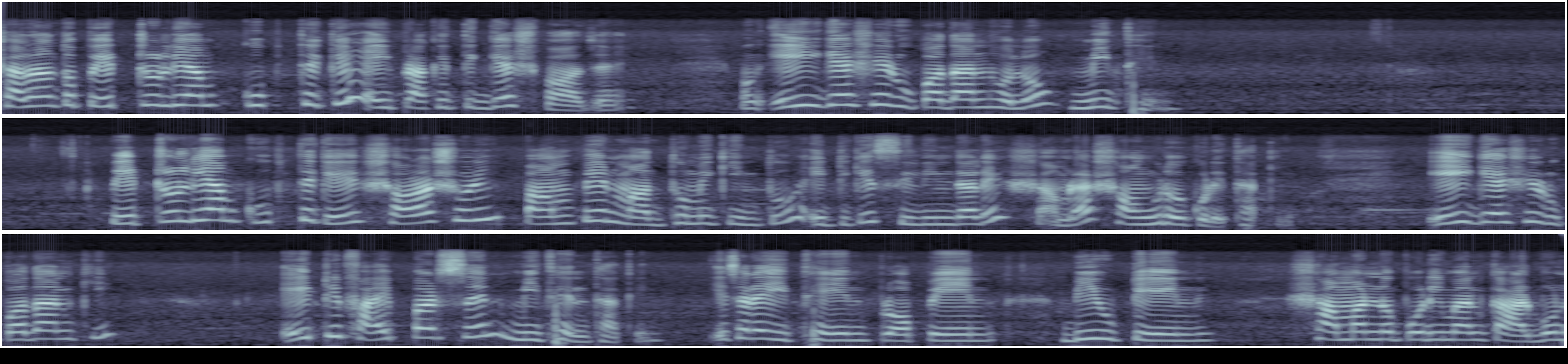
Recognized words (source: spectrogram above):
সাধারণত পেট্রোলিয়াম কূপ থেকে এই প্রাকৃতিক গ্যাস পাওয়া যায় এবং এই গ্যাসের উপাদান হলো মিথেন। পেট্রোলিয়াম কূপ থেকে সরাসরি পাম্পের মাধ্যমে কিন্তু এটিকে সিলিন্ডারে আমরা সংগ্রহ করে থাকি। এই গ্যাসের উপাদান কি? এইটি ফাইভ পারসেন্ট মিথেন থাকে। এছাড়া ইথেন, প্রপেন, বিউটেন, সামান্য পরিমাণ কার্বন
